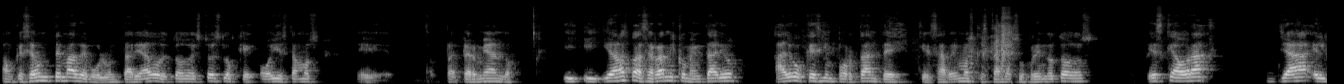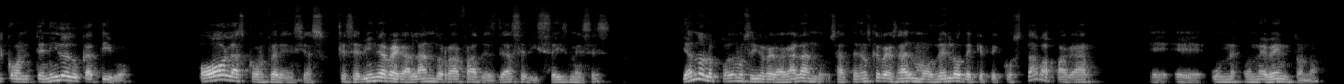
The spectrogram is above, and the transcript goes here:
Aunque sea un tema de voluntariado de todo esto, es lo que hoy estamos eh, permeando. Y, y, además para cerrar mi comentario, algo que es importante, que sabemos que estamos sufriendo todos, es que ahora ya el contenido educativo o las conferencias que se viene regalando, Rafa, desde hace 16 meses, ya no lo podemos seguir regalando. O sea, tenemos que regresar al modelo de que te costaba pagar eh, eh, un, evento, ¿no?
